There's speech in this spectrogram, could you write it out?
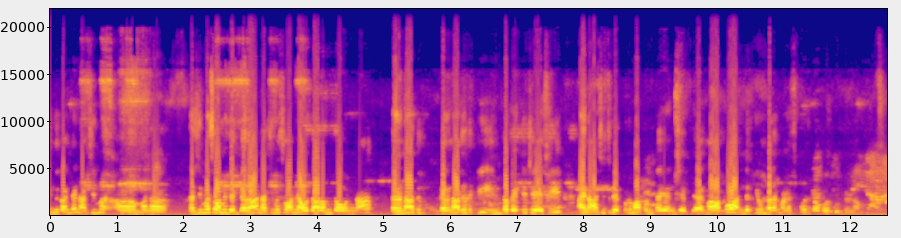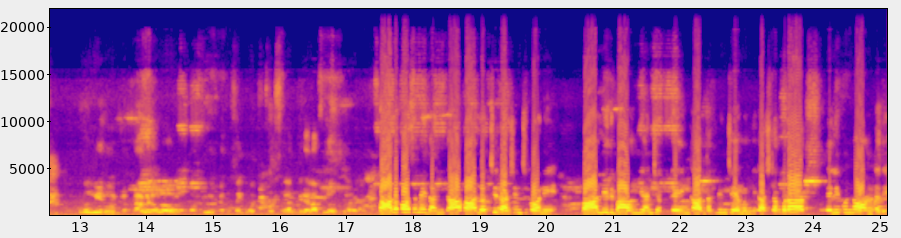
ఎందుకంటే నరసింహ మన నరసింహస్వామి దగ్గర నరసింహస్వామి అవతారంతో ఉన్న గణనాథు గణనాథుడికి ఇంత పెట్టి చేసి ఆయన ఆశీస్సులు ఎప్పుడు మాకు ఉంటాయని చెప్పి మాకు అందరికీ ఉండాలని మనస్ఫూర్తిగా కోరుకుంటున్నాం. ఇప్పుడు మీరు ఇక్కడ ప్రాంగణంలో భక్తులు పెద్ద సంఖ్యలో వచ్చి చూస్తున్నారు మీరు ఎలా ఫీల్ అవుతున్నారు? వాళ్ళ కోసమే ఇదంతా. వాళ్ళు వచ్చి దర్శించుకొని వాళ్ళు ఇది బాగుంది అని చెప్తే ఇంకా అంతకు మించి ఏముంది? కష్టం కూడా తెలియకుండా ఉంటది.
